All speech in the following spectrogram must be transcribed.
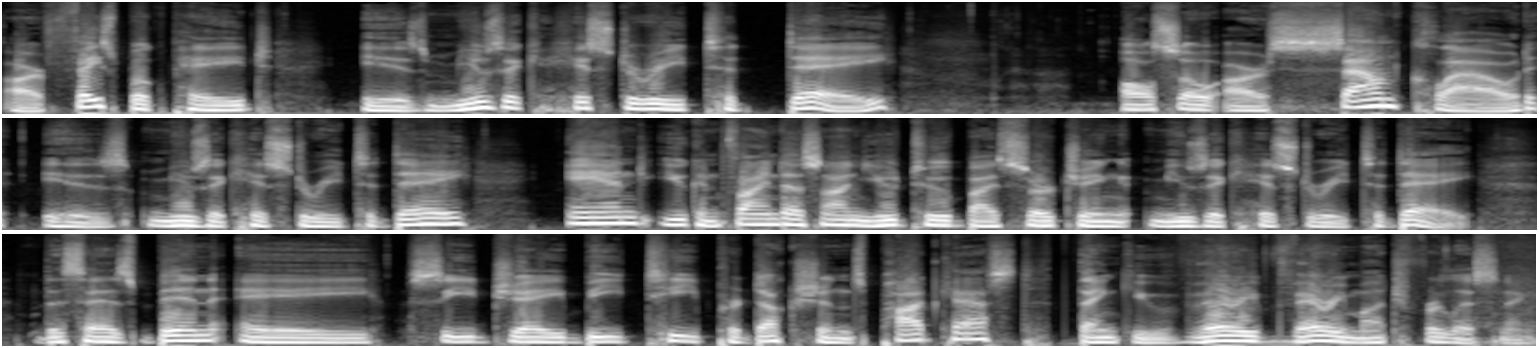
Our Facebook page is Music History Today. Also, our SoundCloud is Music History Today, and you can find us on YouTube by searching Music History Today. This has been a CJBT Productions podcast. Thank you very, very much for listening.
